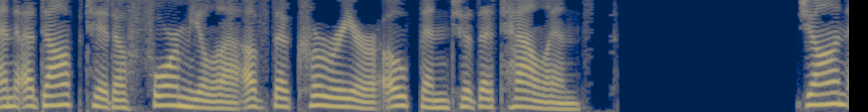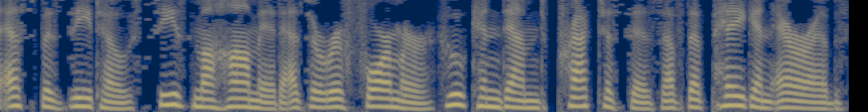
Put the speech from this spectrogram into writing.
and adopted a formula of the career open to the talents. John Esposito sees Muhammad as a reformer who condemned practices of the pagan Arabs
